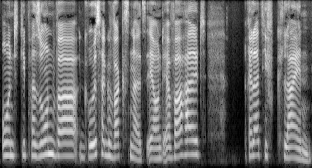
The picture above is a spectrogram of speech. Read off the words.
und die Person war größer gewachsen als er und er war halt relativ klein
